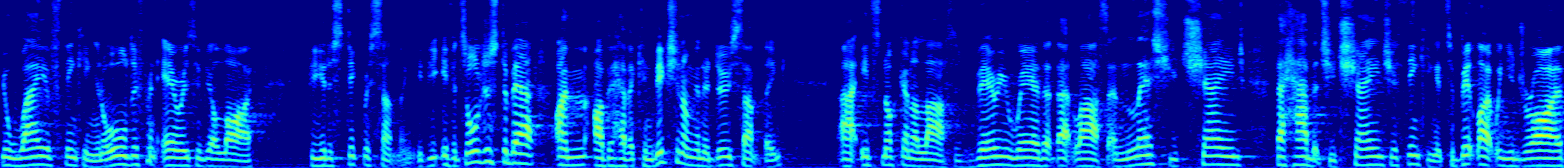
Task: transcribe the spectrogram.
your way of thinking in all different areas of your life for you to stick with something. If, you, if it's all just about, I'm, I have a conviction I'm going to do something, uh, it's not going to last. It's very rare that that lasts unless you change the habits, you change your thinking. It's a bit like when you drive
